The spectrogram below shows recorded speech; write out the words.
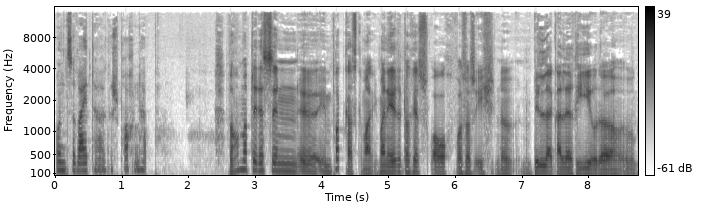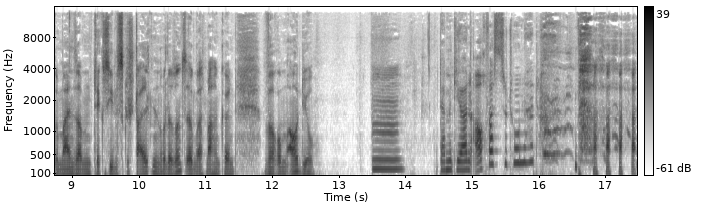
und so weiter gesprochen habe. Warum habt ihr das denn äh, im Podcast gemacht? Ich meine, ihr hättet doch jetzt auch, was weiß ich, eine, eine Bildergalerie oder gemeinsam textiles Gestalten oder sonst irgendwas machen können. Warum Audio? Damit Jörn auch was zu tun hat.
